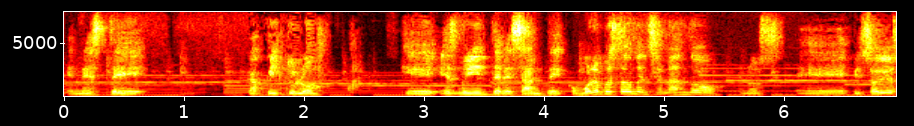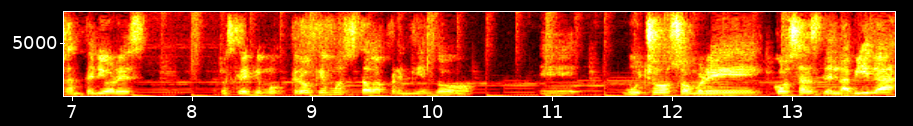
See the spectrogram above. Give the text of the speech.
en este capítulo es muy interesante. Como lo hemos estado mencionando en los eh, episodios anteriores, pues creo que, creo que hemos estado aprendiendo eh, mucho sobre cosas de la vida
